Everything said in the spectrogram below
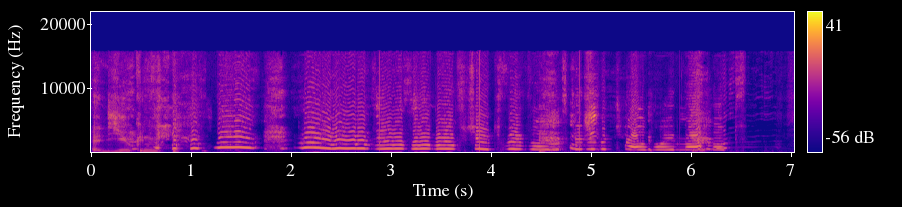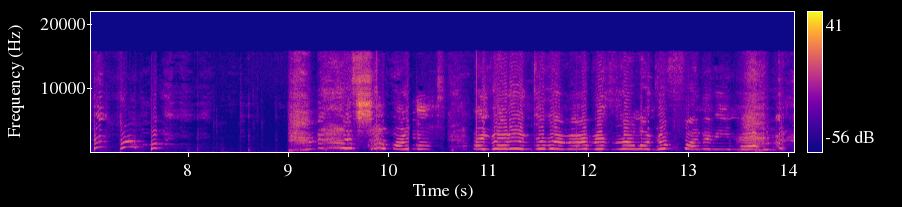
and you can. no, I don't want to do this anymore. I've changed my. Let's go to the cowboy map. I just, I got into the map. It's no longer fun anymore.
